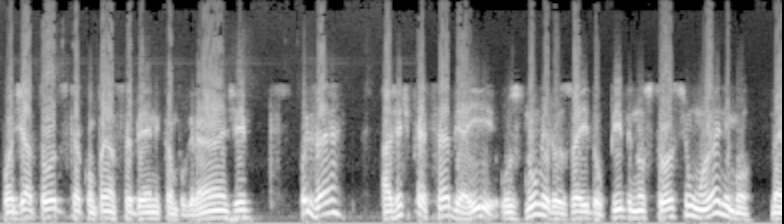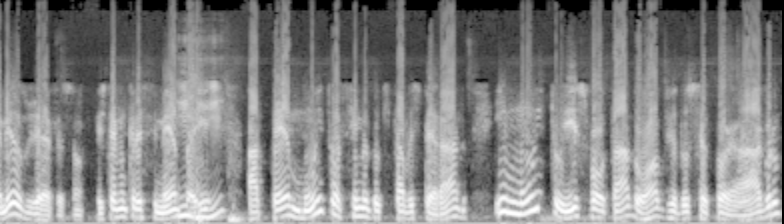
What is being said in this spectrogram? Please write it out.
Bom dia a todos que acompanham a CBN Campo Grande. Pois é, a gente percebe aí, os números aí do PIB nos trouxe um ânimo, não é mesmo, Jefferson? A gente teve um crescimento uhum. aí até muito acima do que estava esperado e muito isso voltado, óbvio, do setor agro,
